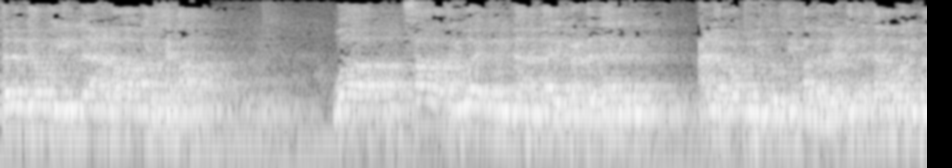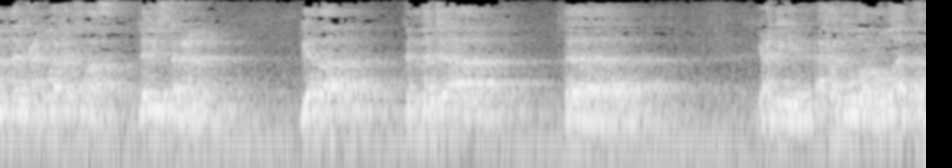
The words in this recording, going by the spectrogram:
فلم يروي إلا عن راو ثقة. وصارت رواية الإمام مالك بعد ذلك عن الرجل توثيقا له. يعني إذا كان هو الإمام مالك عن واحد خلاص لا يسأل عنه. لأن لما جاء آه، يعني أحد الرواة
